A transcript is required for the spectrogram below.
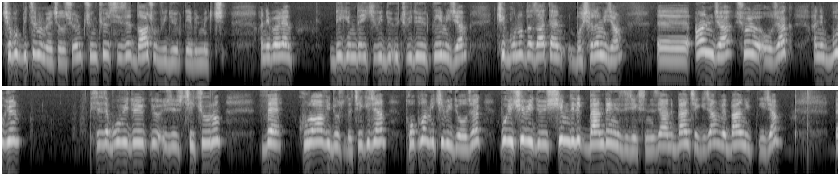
çabuk bitirmemeye çalışıyorum. Çünkü size daha çok video yükleyebilmek için. Hani böyle bir günde 2 video 3 video yükleyemeyeceğim. Ki bunu da zaten başaramayacağım. Ee, anca şöyle olacak. Hani bugün size bu videoyu çekiyorum ve kura videosu da çekeceğim. Toplam iki video olacak. Bu iki videoyu şimdilik benden izleyeceksiniz. Yani ben çekeceğim ve ben yükleyeceğim. Ee,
